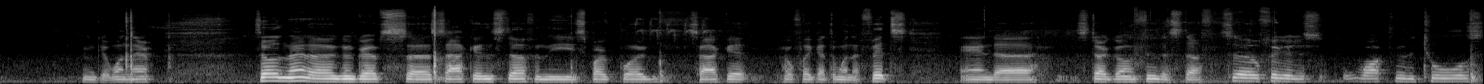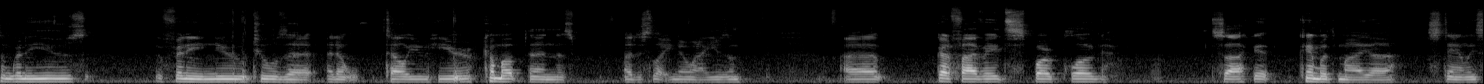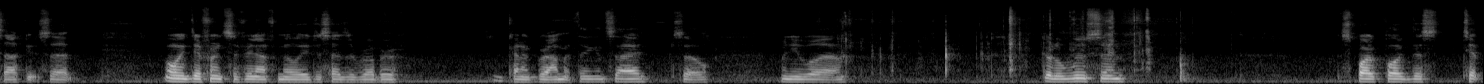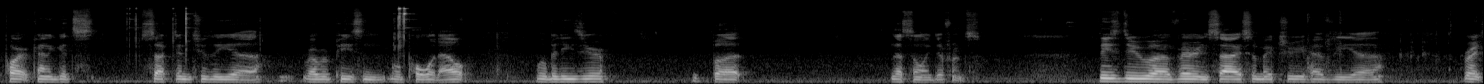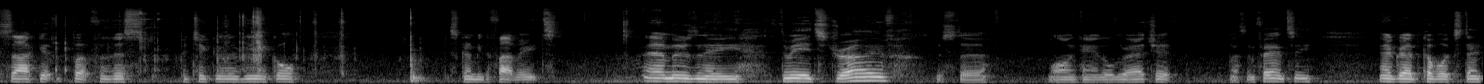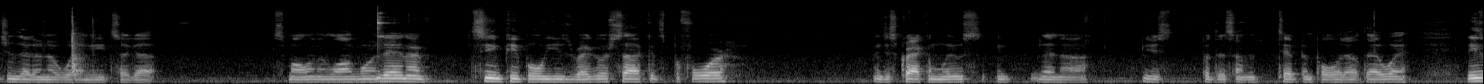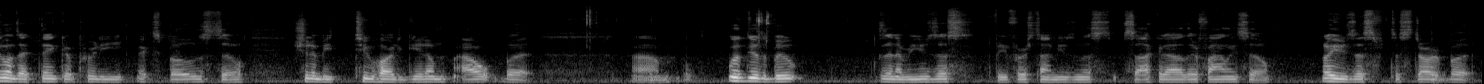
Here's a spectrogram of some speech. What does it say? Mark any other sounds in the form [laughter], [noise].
can get one there. So other than that, uh, I'm going to grab uh, socket and stuff and the spark plug socket. Hopefully I got the one that fits and uh, start going through this stuff. So figure just walk through the tools I'm going to use. If any new tools that I don't tell you here come up, then this, I'll just let you know when I use them. Uh, got a 5 8 spark plug socket. Came with my uh, Stanley socket set. Only difference, if you're not familiar, it just has a rubber kind of grommet thing inside. So when you uh, go to loosen spark plug, this tip part kind of gets sucked into the uh, rubber piece and we'll pull it out a little bit easier. But that's the only difference. These do uh, vary in size so make sure you have the uh, right socket. But for this particular vehicle it's going to be the 5 8 I'm using a 3 8 drive just a long handled ratchet nothing fancy and I grabbed a couple extensions I don't know what I need so I got small one and long one. Then I've seen people use regular sockets before and just crack them loose and then uh, you just put this on the tip and pull it out that way. These ones I think are pretty exposed so shouldn't be too hard to get them out but um, we'll do the boot because I never use this. It'll be the first time using this socket out of there finally so I'll use this to start but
